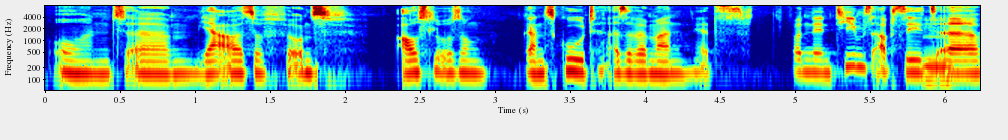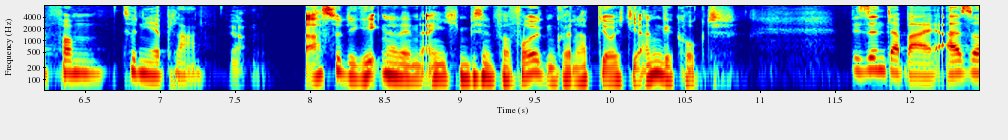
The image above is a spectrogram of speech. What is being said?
und ähm, ja, also für uns Auslosung ganz gut, also wenn man jetzt von den Teams absieht, mhm. äh, vom Turnierplan. Ja. Hast du die Gegner denn eigentlich ein bisschen verfolgen können? Habt ihr euch die angeguckt? wir sind dabei. Also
